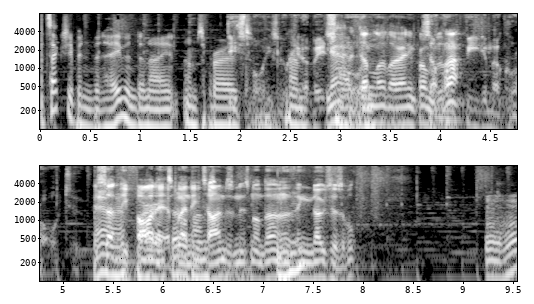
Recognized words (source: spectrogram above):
It's actually been behaving tonight. I'm surprised. This boy's looking Um, a bit Yeah, it doesn't look like any problems with that. feed him a crawl or two. It's Yeah, certainly I've fired fired it it plenty of times. times and it's not done anything noticeable. Mm-hmm.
